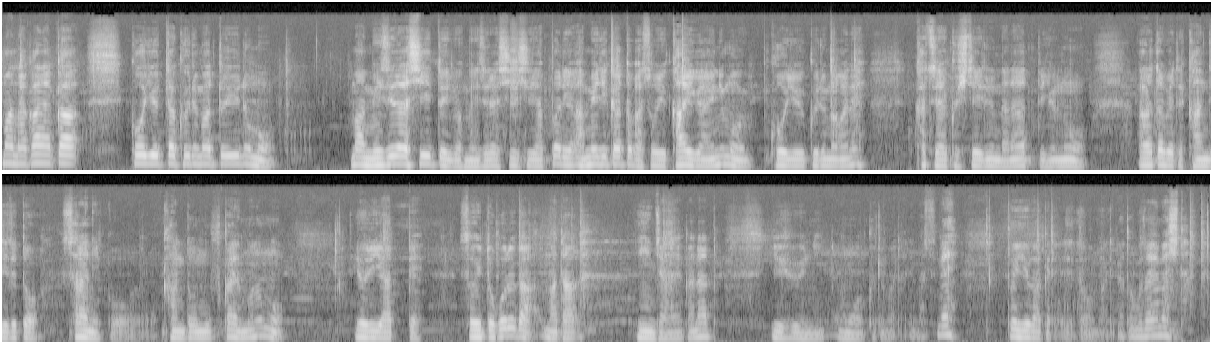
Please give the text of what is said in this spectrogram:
まあ、なかなかこういった車というのも、まあ、珍しいといえば珍しいし、やっぱりアメリカとかそういう海外にもこういう車がね、活躍しているんだなっていうのを改めて感じると、さらにこう、感動も深いものもよりあって、そういうところがまたいいんじゃないかなというふうに思う車でありますね。というわけでどうもありがとうございました。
